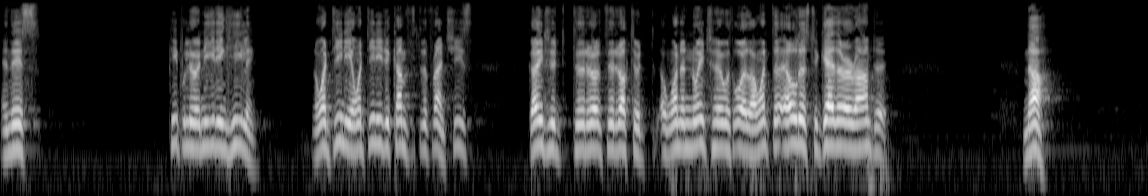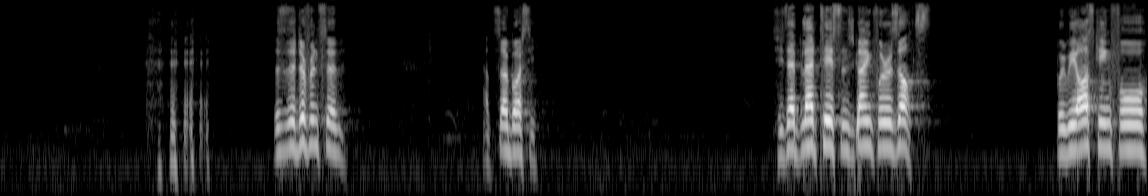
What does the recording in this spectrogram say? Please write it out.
And there's people who are needing healing. And I want Dini, I want Dini to come to the front. She's going to, to, the, to the doctor. I want to anoint her with oil. I want the elders to gather around her. Now, this is a different sermon. I'm so bossy. She's had blood tests and is going for results. But we're asking for,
